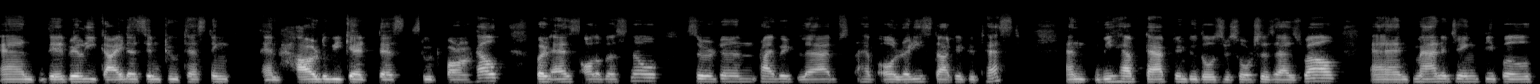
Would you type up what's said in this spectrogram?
and they really guide us into testing and how do we get tests to Department of Health. But as all of us know, certain private labs have already started to test, and we have tapped into those resources as well. And managing people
